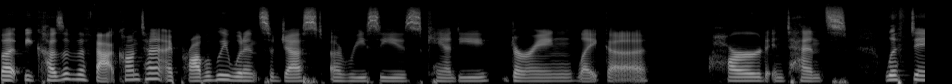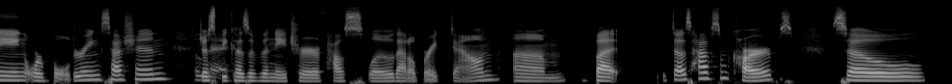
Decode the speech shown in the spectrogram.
But because of the fat content, I probably wouldn't suggest a Reese's candy during like a hard, intense lifting or bouldering session just because of the nature of how slow that'll break down. Um, but it does have some carbs. So,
